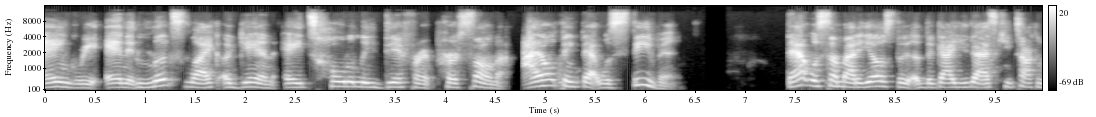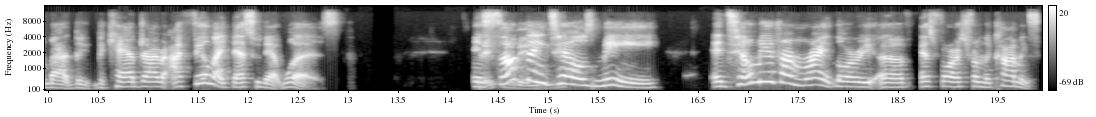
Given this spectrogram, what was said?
angry and it looks like, again, a totally different persona. I don't think that was Steven. That was somebody else, the, the guy you guys keep talking about, the, the cab driver. I feel like that's who that was. And something tells me, and tell me if I'm right, Lori, uh, as far as from the comics,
